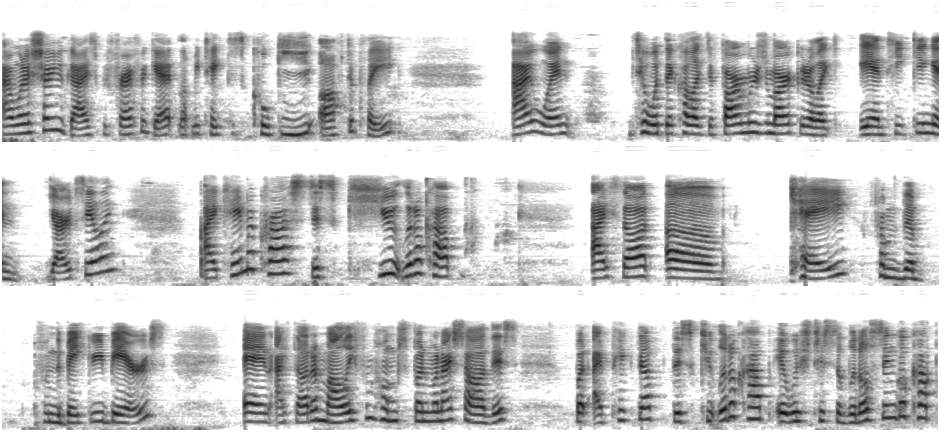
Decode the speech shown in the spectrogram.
I want to show you guys before I forget. Let me take this cookie off the plate. I went to what they call like the farmer's market or like antiquing and yard selling. I came across this cute little cup. I thought of Kay from the from the Bakery Bears and I thought of Molly from Homespun when I saw this, but I picked up this cute little cup. It was just a little single cup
